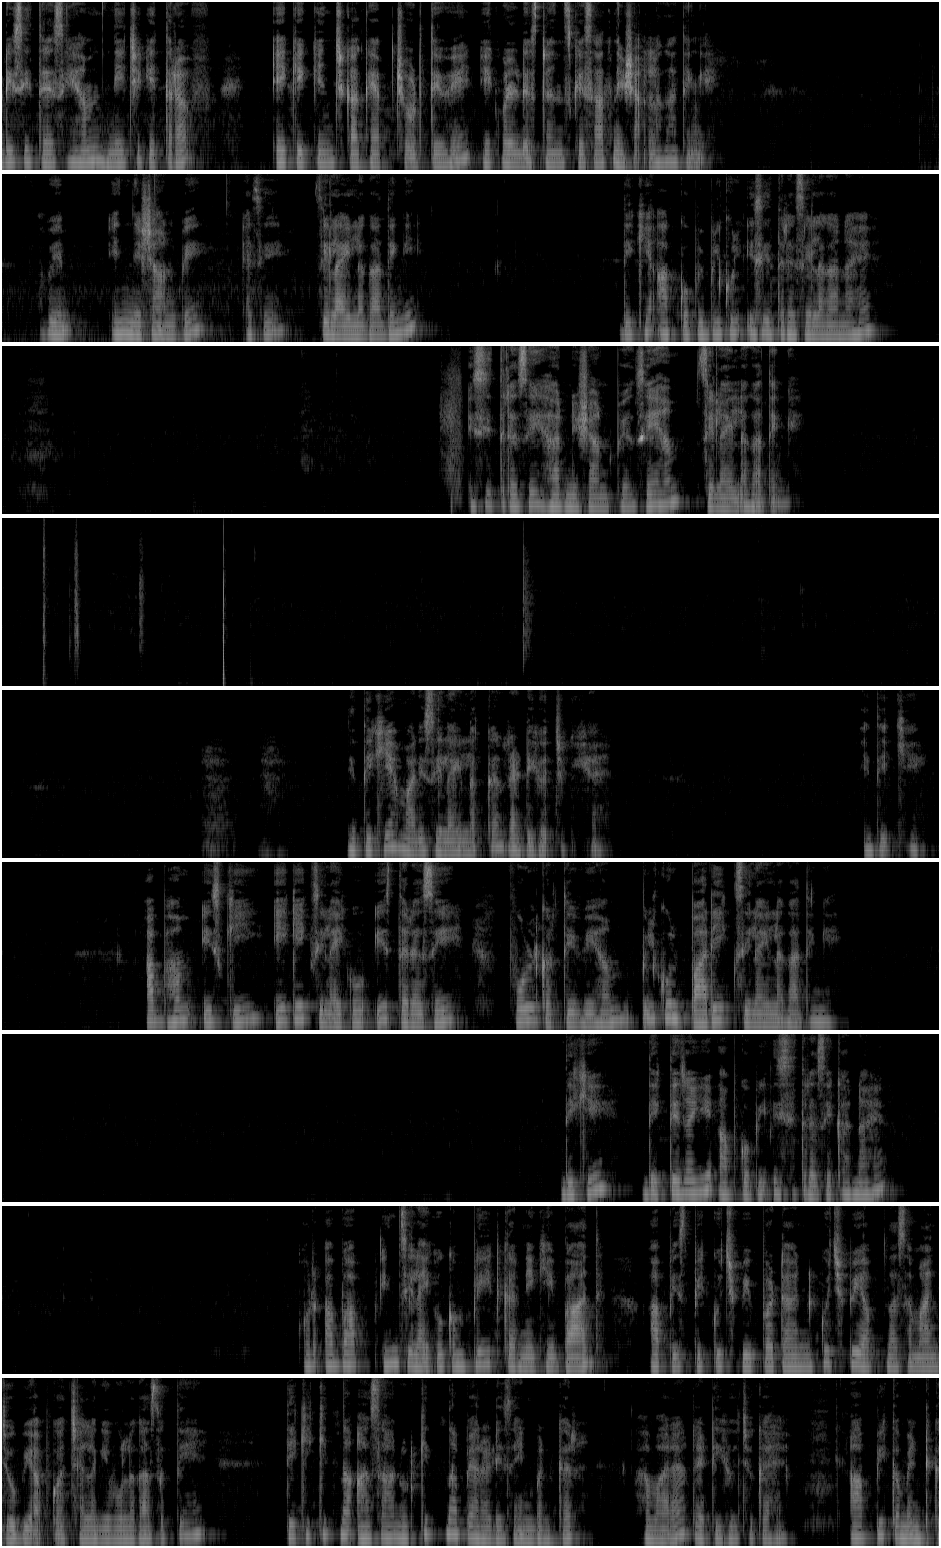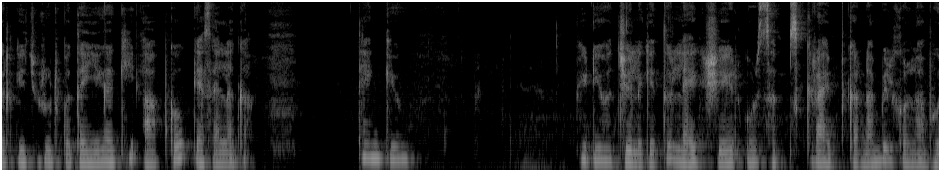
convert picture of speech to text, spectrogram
और इसी तरह से हम नीचे की तरफ़ एक एक इंच का गैप छोड़ते हुए इक्वल डिस्टेंस के साथ निशान लगा देंगे। अब इन निशान पे ऐसे सिलाई लगा देंगे। देखिए, आपको भी बिल्कुल इसी तरह से लगाना है। इसी तरह से हर निशान पे से हम सिलाई लगा देंगे। ये देखिए हमारी सिलाई लगकर रेडी हो चुकी है। ये देखिए। अब हम इसकी एक एक सिलाई को इस तरह से फोल्ड करते हुए हम बिल्कुल बारीक सिलाई लगा देंगे। देखिए, देखते जाइए आपको भी इसी तरह से करना है। और अब आप इन सिलाई को कंप्लीट करने के बाद आप इस पर कुछ भी बटन कुछ भी अपना सामान, जो भी आपको अच्छा लगे वो लगा सकते हैं। देखिए कितना आसान और कितना प्यारा डिज़ाइन बनकर हमारा रेडी हो चुका है। आप भी कमेंट करके ज़रूर बताइएगा कि आपको कैसा लगा। थैंक यू वीडियो अच्छी लगे तो लाइक शेयर और सब्सक्राइब करना बिल्कुल ना भूलें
